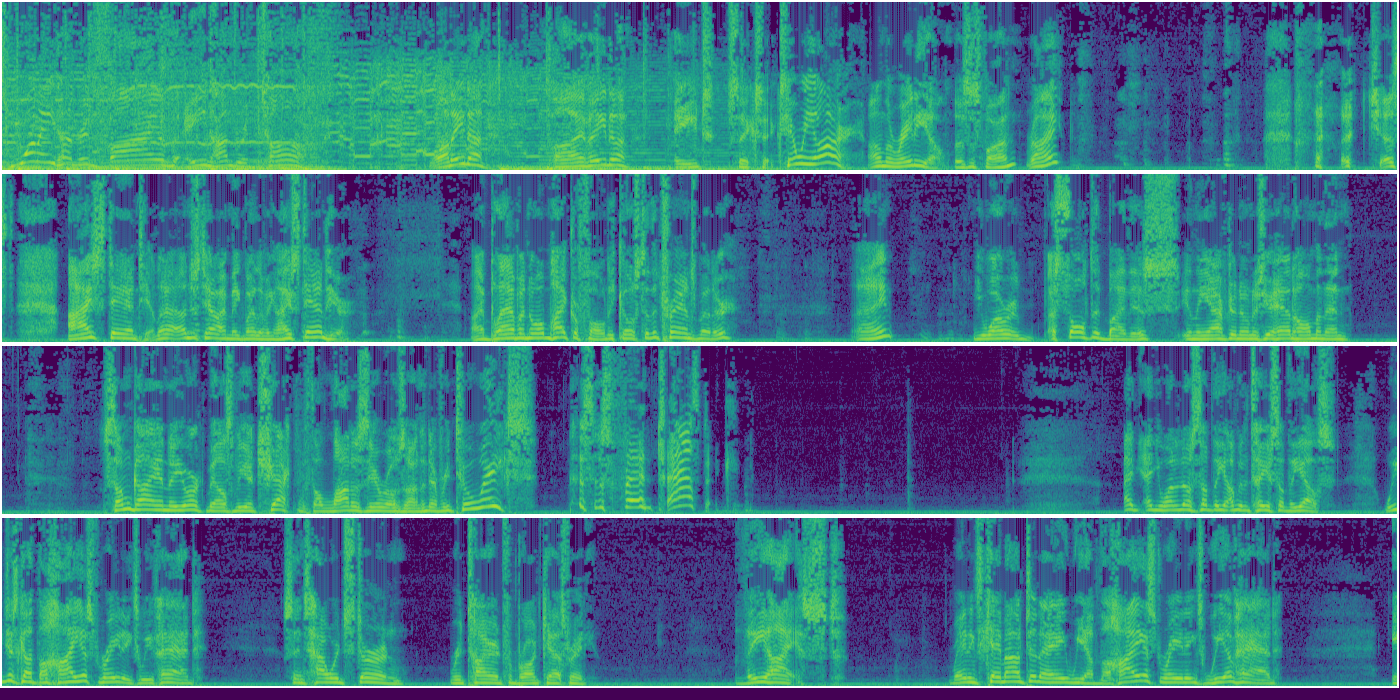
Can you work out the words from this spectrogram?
It's 1-800-5800-TOM. 1-800-5800-866. Here we are on the radio. This is fun, right? Just, I stand here. Understand how I make my living. I stand here. I blab into a microphone. It goes to the transmitter. All right? You are assaulted by this in the afternoon as you head home, and then some guy in New York mails me a check with a lot of zeros on it every two weeks. This is fantastic. And, and you want to know something? I'm going to tell you something else. We just got the highest ratings we've had since Howard Stern retired from broadcast radio. The highest. Ratings came out today. We have the highest ratings we have had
